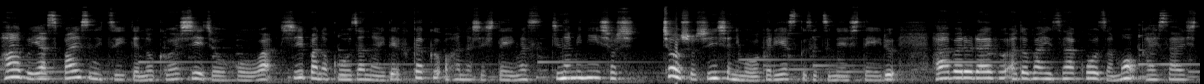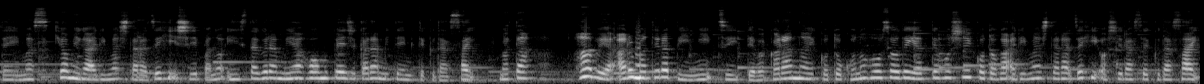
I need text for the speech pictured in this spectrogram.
ハーブやスパイスについての詳しい情報はシーパの講座内で深くお話ししています。ちなみに超初心者にも分かりやすく説明しているハーバルライフアドバイザー講座も開催しています。興味がありましたらぜひシーパのインスタグラムやホームページから見てみてください。また、ハーブやアロマテラピーについてわからないこと、この放送でやってほしいことがありましたら、ぜひお知らせください。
